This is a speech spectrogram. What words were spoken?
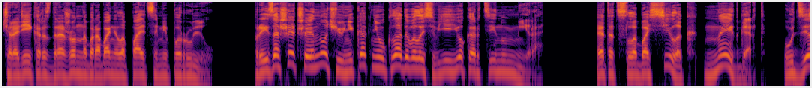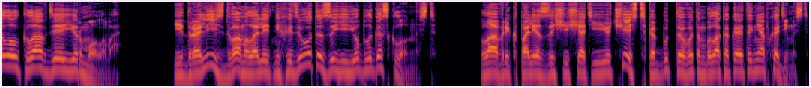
Чародейка раздраженно барабанила пальцами по рулю. Произошедшее ночью никак не укладывалось в ее картину мира. Этот слабосилок, Нейтгард, уделал Клавдия Ермолова. И дрались два малолетних идиота за ее благосклонность. Лаврик полез защищать ее честь, как будто в этом была какая-то необходимость.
